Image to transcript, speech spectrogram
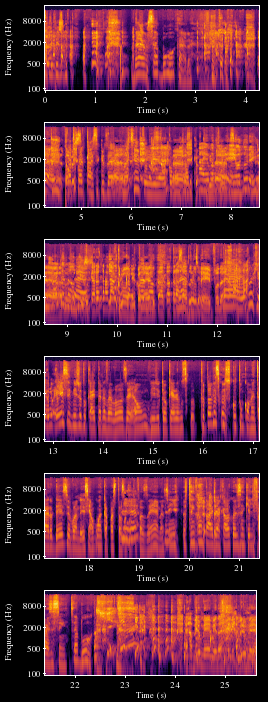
Né, você é burro, cara. É, Pode talvez... cortar se quiser, é. mas enfim, é o comentário que eu queria. Ah, eu adorei, eu adorei. Não é, corta não, é, O cara tá anacrônico, né? Ele tá, tá atrasado no tempo, né? É, porque esse vídeo do Caetano Veloso é um vídeo que eu quero... Que toda vez que eu escuto um comentário desse, Vanessa, em alguma capacitação que eu tô fazendo, assim, eu tenho vontade, é aquela coisa assim que ele faz assim, você é burro, cara. É abrir o meme, né? Tem que abrir o meme.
